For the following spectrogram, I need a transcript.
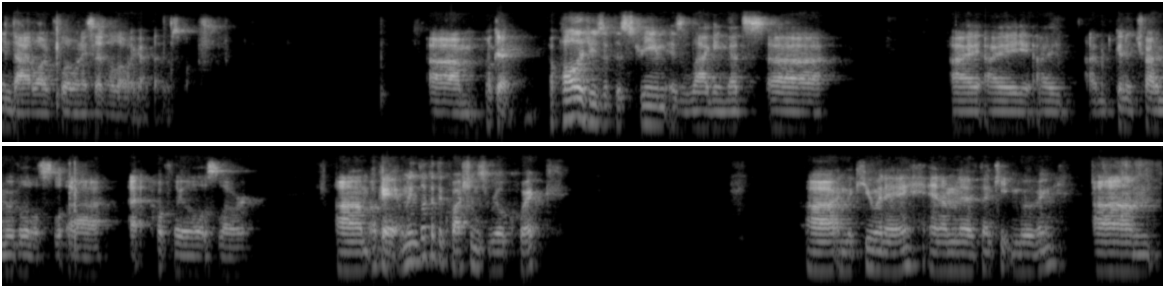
in Dialogflow, when I said hello, I got that response. Um, okay, apologies if the stream is lagging. That's uh, I I I I'm gonna try to move a little slow, uh, uh, hopefully a little slower. Um, okay, let me look at the questions real quick uh, in the Q and A, and I'm gonna then keep moving. Um,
